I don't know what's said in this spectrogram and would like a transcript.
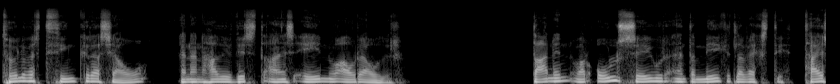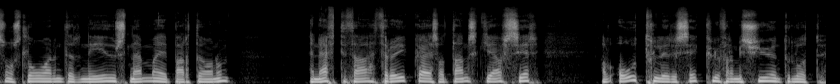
Tölvert þingri að sjá en hann hafði virst aðeins einu ári áður. Daninn var ólsegur enda mikill að vexti. Tyson slóarindir niður snemma í bardagunum en eftir það þraukaði sá danski af sér af ótrúleiri siglu fram í sjúöndu lótu.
